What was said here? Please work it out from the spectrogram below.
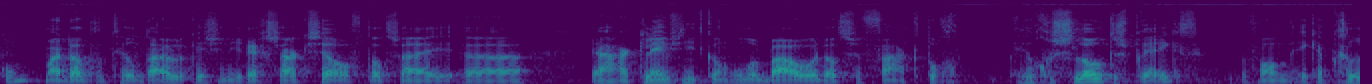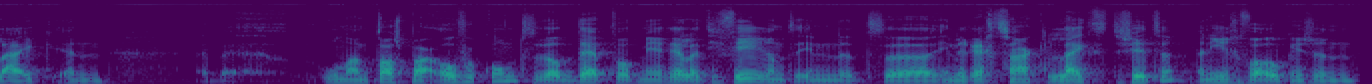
komt, maar dat het heel duidelijk is in die rechtszaak zelf dat zij ja, haar claims niet kan onderbouwen, dat ze vaak toch heel gesloten spreekt. Van ik heb gelijk en eh, onaantastbaar overkomt. Terwijl Depp wat meer relativerend in, het, uh, in de rechtszaak lijkt te zitten. In ieder geval ook in zijn.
